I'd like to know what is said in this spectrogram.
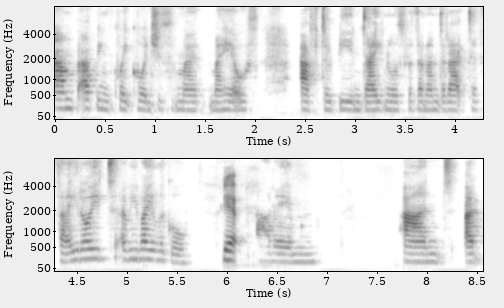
i have been quite conscious of my, my health after being diagnosed with an underactive thyroid a wee while ago. Yep. And, um, and I'd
